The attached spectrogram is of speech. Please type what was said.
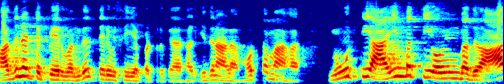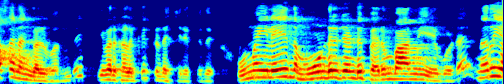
பதினெட்டு பேர் வந்து தெரிவு செய்யப்பட்டிருக்கிறார்கள். இதனால மொத்தமாக நூற்றி ஐம்பத்தி ஒன்பது ஆசனங்கள் வந்து இவர்களுக்கு கிடைச்சிருக்குது. உண்மையிலேயே இந்த மூன்றில் ரெண்டு பெரும்பான்மையை விட நிறைய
